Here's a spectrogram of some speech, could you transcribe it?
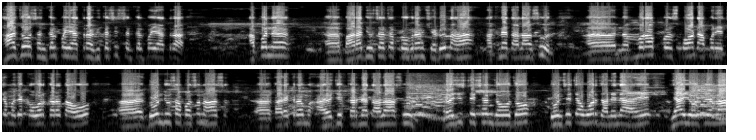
हा जो संकल्प यात्रा विकसित संकल्प यात्रा आपण बारा दिवसाचा प्रोग्राम शेड्यूल हा आखण्यात आला असून नंबर ऑफ स्पॉट आपण याच्यामध्ये कव्हर करत आहोत. दोन दिवसापासून हा स- कार्यक्रम आयोजित करण्यात आला असून रजिस्ट्रेशन जवळजवळ दोनशेच्या वर झालेल्या आहे. या योजनेला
